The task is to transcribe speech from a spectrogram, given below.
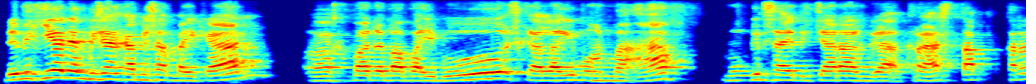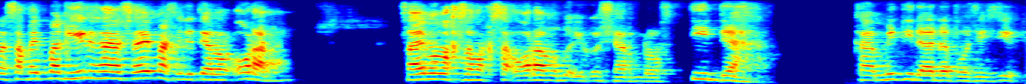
Demikian yang bisa kami sampaikan uh, kepada Bapak Ibu. Sekali lagi mohon maaf, mungkin saya bicara agak keras, tapi, karena sampai pagi ini saya, saya masih diteror orang. Saya memaksa-maksa orang untuk ikut Sherdos. Tidak. Kami tidak ada posisi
